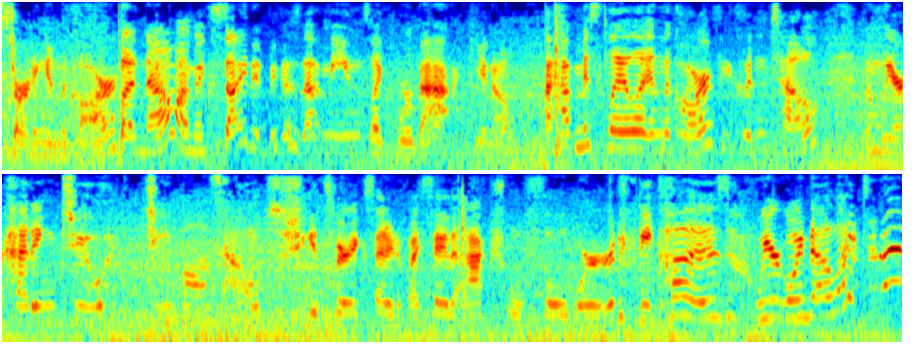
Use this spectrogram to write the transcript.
starting in the car. But now I'm excited because that means like we're back, you know? I have Miss Layla in the car if you couldn't tell, and we are heading to Gma's house. She gets very excited if I say the actual full word because we are going to LA tonight.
